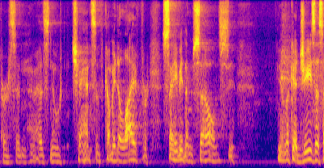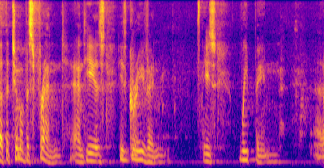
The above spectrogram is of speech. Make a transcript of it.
person who has no chance of coming to life or saving themselves. You, look at Jesus at the tomb of his friend, and he is he's grieving, he's weeping, uh,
